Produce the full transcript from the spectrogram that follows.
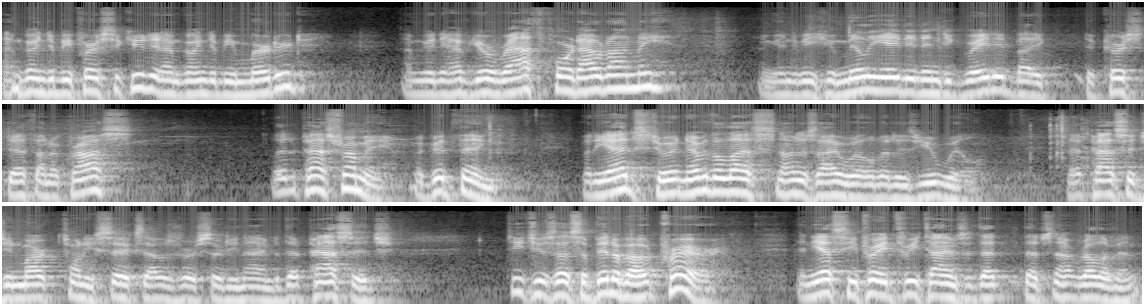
I'm going to be persecuted. I'm going to be murdered. I'm going to have your wrath poured out on me. I'm going to be humiliated and degraded by the cursed death on a cross. Let it pass from me. A good thing. But he adds to it, nevertheless, not as I will, but as you will. That passage in Mark 26, that was verse 39, but that passage teaches us a bit about prayer. And yes, he prayed three times, but that, that's not relevant.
